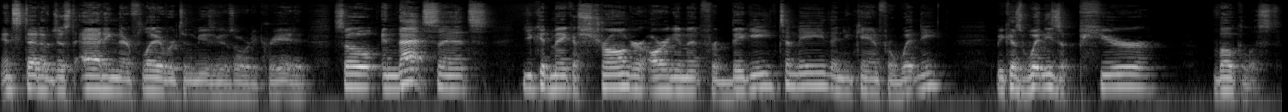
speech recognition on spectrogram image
instead of just adding their flavor to the music that was already created. So, in that sense, you could make a stronger argument for Biggie to me than you can for Whitney because Whitney's a pure vocalist,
